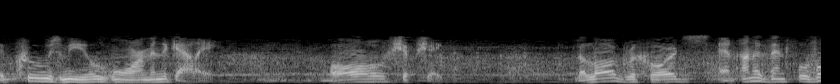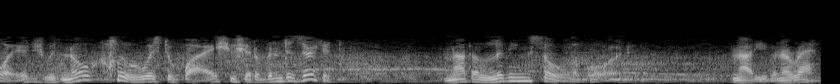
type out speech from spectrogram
The crew's meal warm in the galley. all shipshape. The log records an uneventful voyage with no clue as to why she should have been deserted. Not a living soul aboard. Not even a rat.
